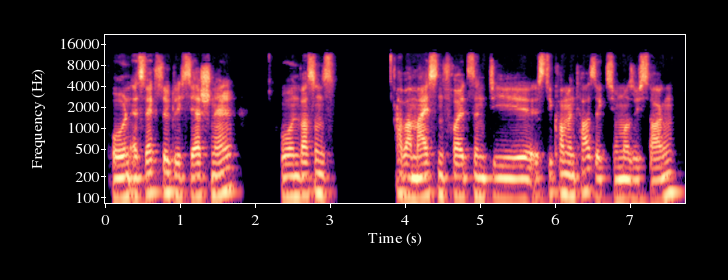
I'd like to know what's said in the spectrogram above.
und es wächst wirklich sehr schnell. Und was uns aber am meisten freut, sind die, ist die Kommentarsektion, muss ich sagen.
